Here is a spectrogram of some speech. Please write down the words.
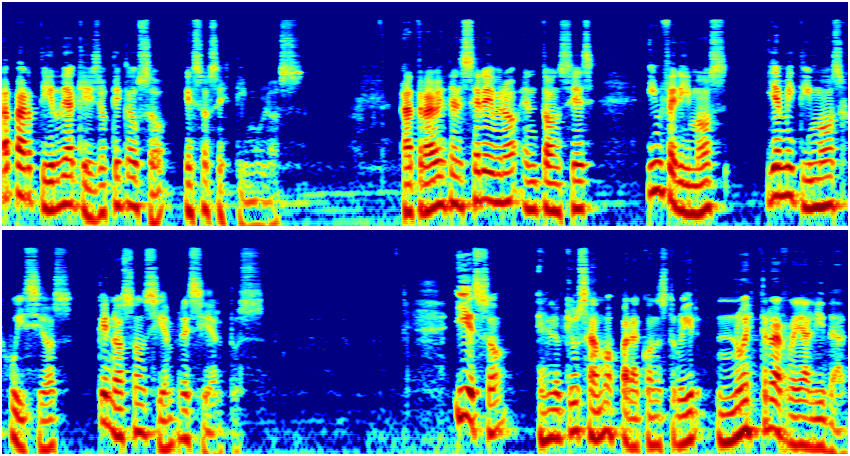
a partir de aquello que causó esos estímulos. A través del cerebro, entonces, inferimos y emitimos juicios que no son siempre ciertos. Y eso es lo que usamos para construir nuestra realidad.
